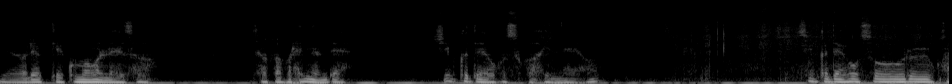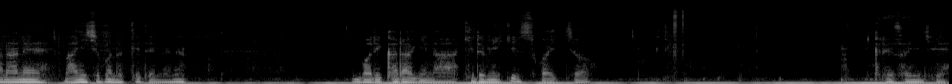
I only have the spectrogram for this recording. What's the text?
이제 어렵게 구멍을 내서 작업을 했는데 싱크대 호수가 있네요. 싱크대 호수를 관안에 많이 집어넣게 되면은 머리카락이나 기름이 낄 수가 있죠. 그래서 이제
